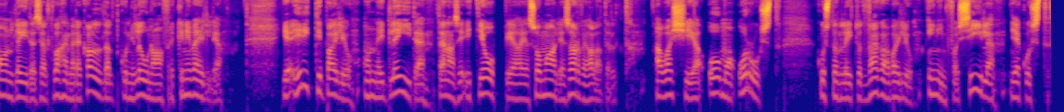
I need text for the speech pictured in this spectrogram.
on leida sealt Vahemere kaldalt kuni Lõuna-Aafrikani välja. ja eriti palju on neid leide tänase Etioopia ja Somaalia sarvealadelt, Awashi ja Omo orust, kust on leitud väga palju inimfossiile ja kust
